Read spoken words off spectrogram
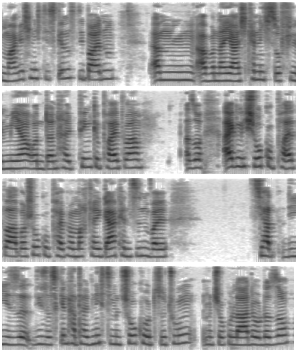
Mag ich nicht, die Skins, die beiden. Ähm, aber naja, ich kenne nicht so viel mehr. Und dann halt Pinke Piper. Also eigentlich Schoko Piper, aber Schoko Piper macht halt gar keinen Sinn, weil sie hat diese, diese Skin hat halt nichts mit Schoko zu tun, mit Schokolade oder so.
